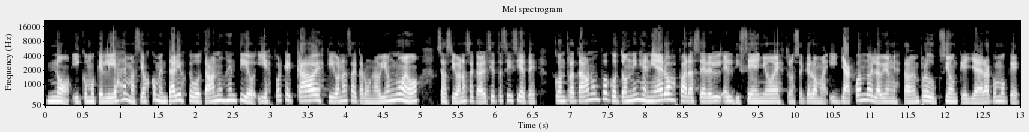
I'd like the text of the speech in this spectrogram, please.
no, y como que leías demasiados comentarios que votaban un gentío, y es porque cada vez que iban a sacar un avión nuevo, o sea, si iban a sacar el 767, contrataban un pocotón de ingenieros para hacer el, el diseño, esto, no sé qué broma, y ya cuando el avión estaba en producción, que ya era como que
